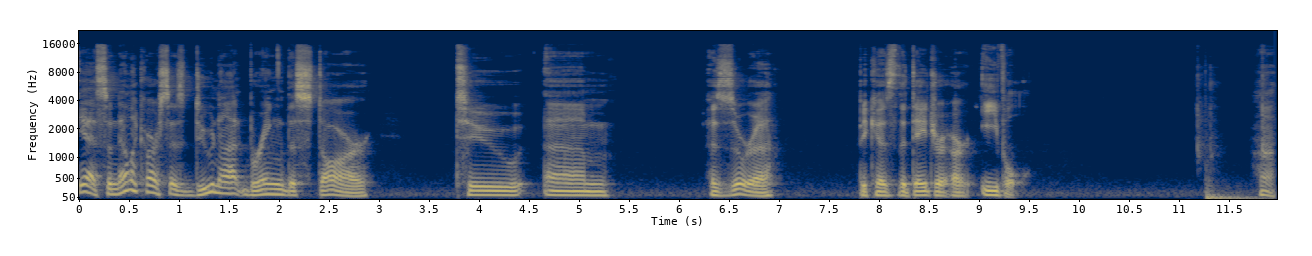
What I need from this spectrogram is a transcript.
yeah, so Nelacar says, do not bring the star to um, Azura because the Daedra are evil. Huh.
